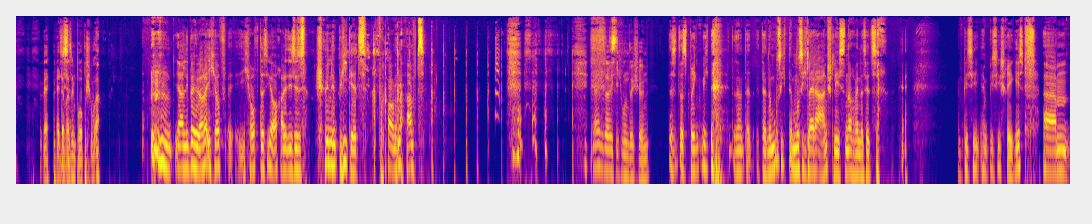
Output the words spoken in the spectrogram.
weil, weil da was im Popsch war. Ja, liebe Hörer, ich hoffe, ich hoffe, dass ihr auch alle dieses schöne Bild jetzt vor Augen habt. Ja, das war wirklich wunderschön. Das, das bringt mich, da, da, da, muss ich, da muss ich leider anschließen, auch wenn das jetzt ein bisschen, ein bisschen schräg ist. Ähm,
